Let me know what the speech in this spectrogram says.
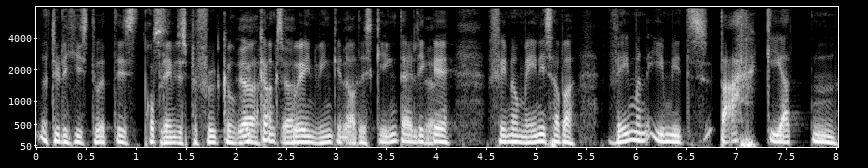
natürlich ist dort das Problem des Bevölkerungsrückgangs, ja, wo in Wien genau das gegenteilige Phänomen ist, aber wenn man eben jetzt Dachgärten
